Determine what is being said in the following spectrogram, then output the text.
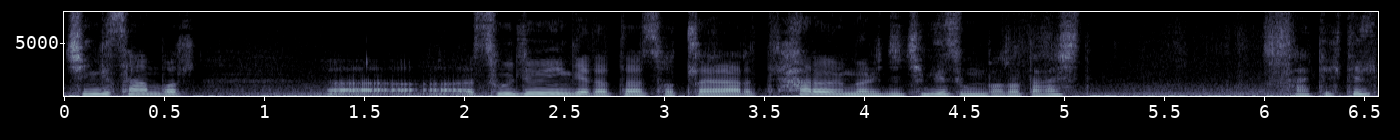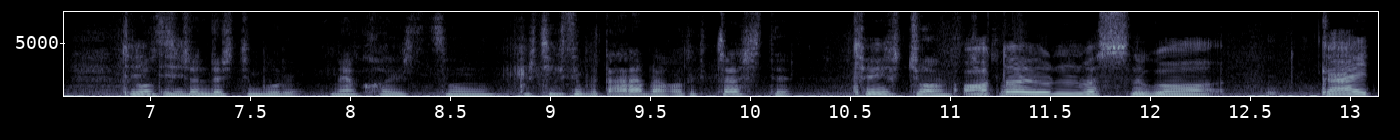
Чингис хаан бол э, сүүлийн ингээд одоо судалгаагаар хар ойрмоор чинь Чингис хүн болоод байгаа дээ. А тэгтэл чон дээр чинь бүр 1200 бүр Чингисийн бүр дараа байгуулагдаж байгаа дээ. Тийм. ч. Одоо ер нь бас нөгөө гайд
